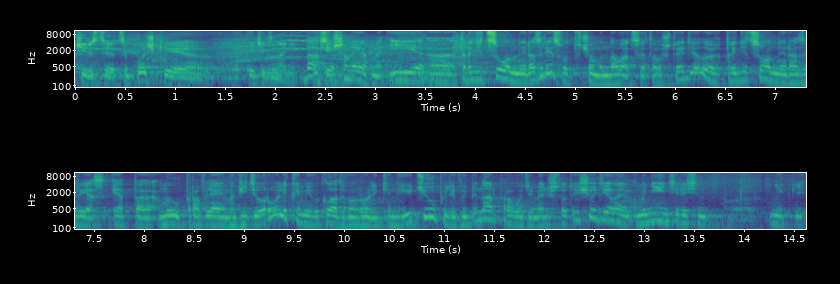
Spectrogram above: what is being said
через цепочки этих знаний. Да, Окей. совершенно верно. И э, традиционный разрез, вот в чем инновация того, что я делаю, традиционный разрез – это мы управляем видеороликами, выкладываем ролики на YouTube или вебинар проводим или что-то еще делаем. Мне интересен некий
